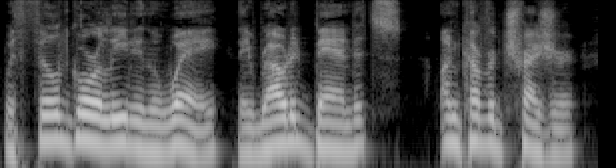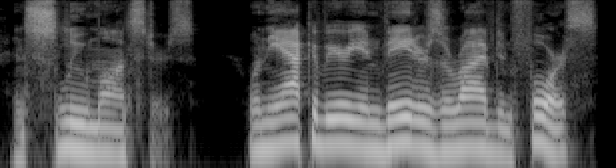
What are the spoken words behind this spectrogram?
With Fildgor leading the way, they routed bandits, uncovered treasure, and slew monsters. When the Akaviri invaders arrived in force,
